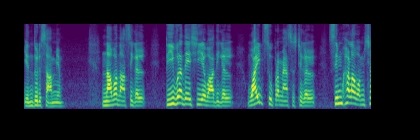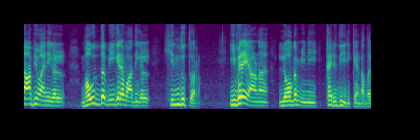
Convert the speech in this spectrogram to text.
എന്തൊരു സാമ്യം. നവനാസികൾ തീവ്രദേശീയവാദികൾ വൈറ്റ് സൂപ്രമാസിസ്റ്റുകൾ സിംഹള വംശാഭിമാനികൾ ബൗദ്ധ ഭീകരവാദികൾ ഹിന്ദുത്വർ. ഇവരെയാണ് ലോകം ഇനി കരുതിയിരിക്കേണ്ടത്.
